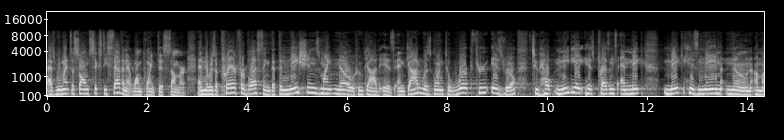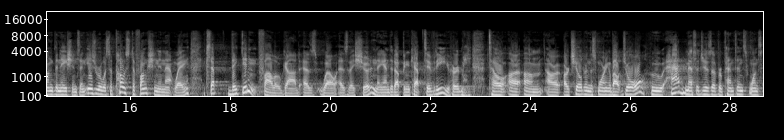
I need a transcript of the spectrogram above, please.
As we went to Psalm 67 at one point this summer, and there was a prayer for blessing that the nations might know who God is. And God was going to work through Israel to help mediate his presence and make, make his name known among the nations. And Israel was supposed to function in that way, except they didn't follow God as well as they should, and they ended up in captivity. You heard me tell uh, um, our, our children this morning about Joel, who had messages of repentance once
